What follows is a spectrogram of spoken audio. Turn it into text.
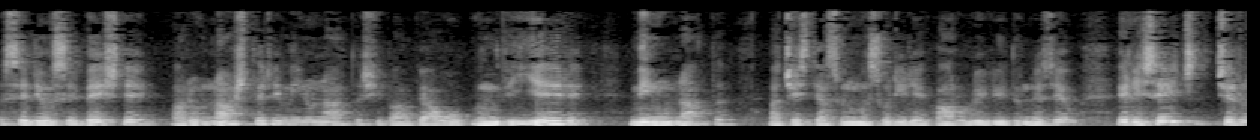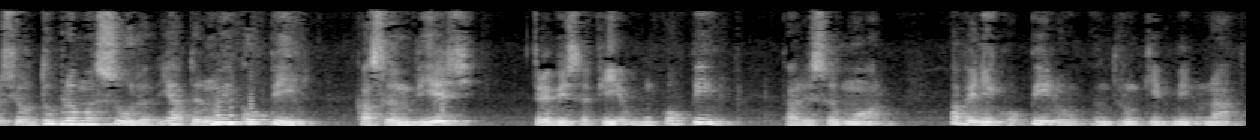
se deosebește, are o naștere minunată și va avea o înviere minunată. Acestea sunt măsurile Harului lui Dumnezeu. Elisei ceruse o dublă măsură. Iată, nu-i copil. Ca să înviezi, trebuie să fie un copil care să moară. A venit copilul într-un chip minunat,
